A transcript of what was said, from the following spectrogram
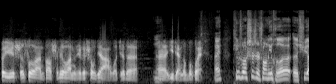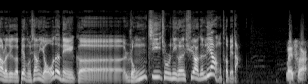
对于十四万到十六万的这个售价，我觉得呃一点都不贵。哎，听说湿式双离合呃需要了这个变速箱油的那个容积，就是那个需要的量特别大。没错儿，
